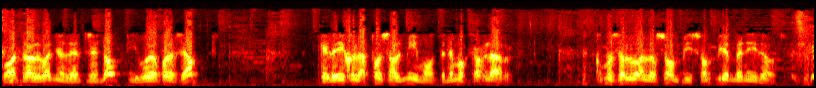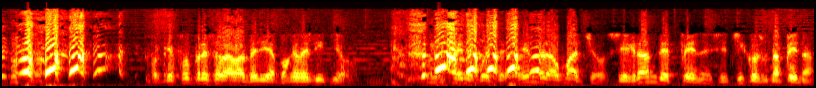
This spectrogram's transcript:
Cuando entra al baño le dice, no, y voy a ponerse up. Que le dijo la esposa al mimo, tenemos que hablar. ¿Cómo saludan los zombies? Son bienvenidos. ¿Por qué fue presa la batería? Porque es de litio. Pene puede ser hembra o macho. Si es grande es pene, si es chico es una pena.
